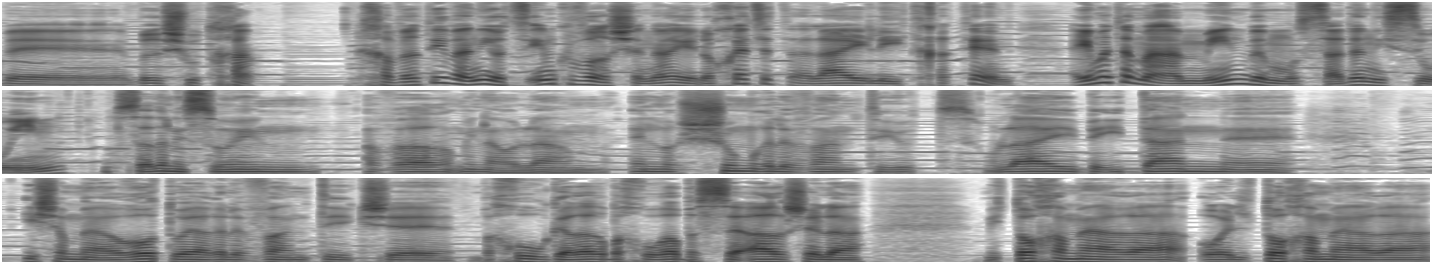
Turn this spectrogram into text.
ב- ברשותך. חברתי ואני יוצאים כבר שנה, היא לוחצת עליי להתחתן. האם אתה מאמין במוסד הנישואין? מוסד הנישואין עבר מן העולם, אין לו שום רלוונטיות. אולי בעידן אה, איש המערות הוא היה רלוונטי, כשבחור גרר בחורה בשיער שלה מתוך המערה או אל תוך המערה,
